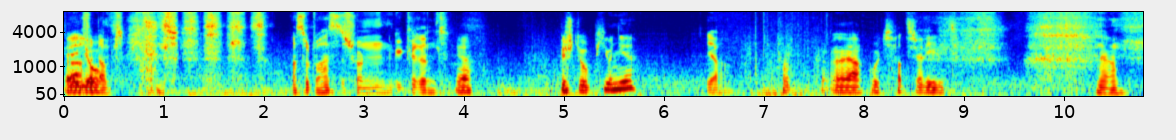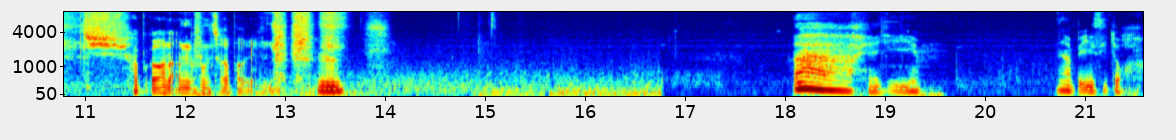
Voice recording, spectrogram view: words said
Hey, ah, verdammt. Achso, du hast es schon gegrillt. Ja. Bist du Pionier? Ja. Äh, Ja, gut, hat sich erledigt. Ja. Ich habe gerade angefangen zu reparieren. Hm. Ach, ja je. Ja, B sieht doch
